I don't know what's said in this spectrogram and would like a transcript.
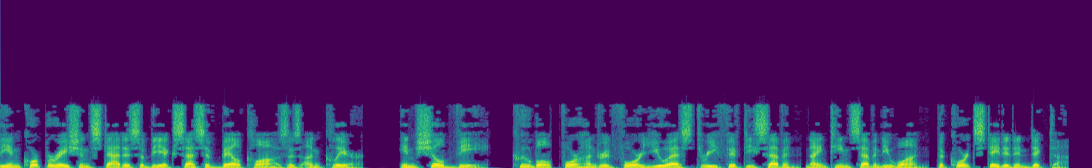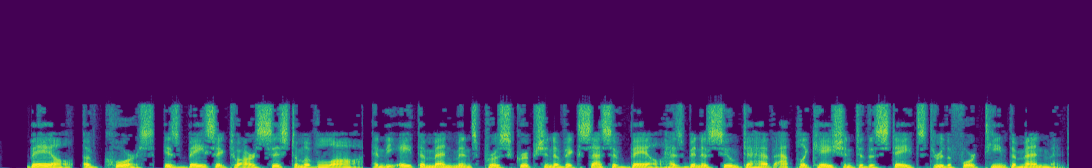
The incorporation status of the excessive bail clause is unclear. In Schilb v. Kuebel, 404 U.S. 357 1971, the court stated in dicta, "...bail, of course, is basic to our system of law, and the Eighth Amendment's proscription of excessive bail has been assumed to have application to the states through the Fourteenth Amendment."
